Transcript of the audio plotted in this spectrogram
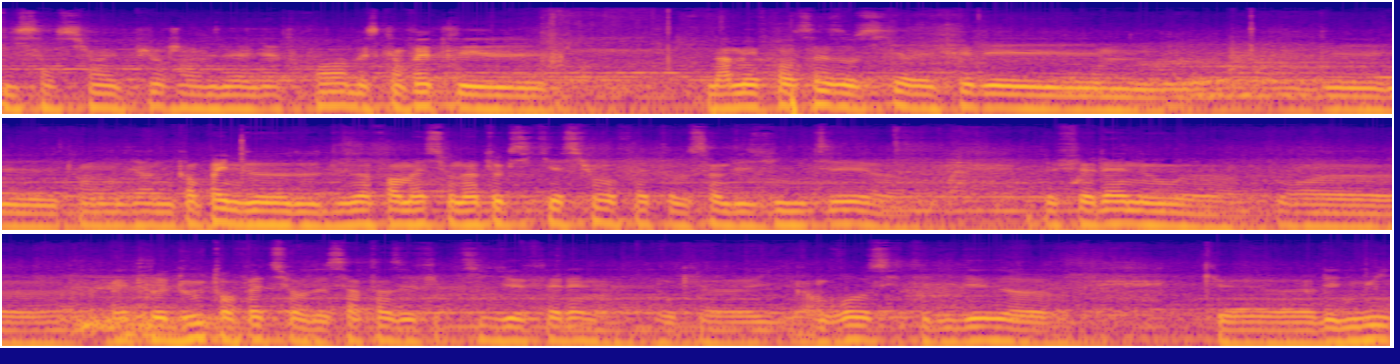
Licenciant et purge en Vilaya 3. Parce qu'en fait, les- l'armée française aussi avait fait des, des- comment dire, une campagne de, de désinformation, d'intoxication en fait, au sein des unités euh, FLN ou, euh, pour euh, mettre le doute en fait, sur de certains effectifs du FLN. Donc, euh, en gros, c'était l'idée de- que l'ennemi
